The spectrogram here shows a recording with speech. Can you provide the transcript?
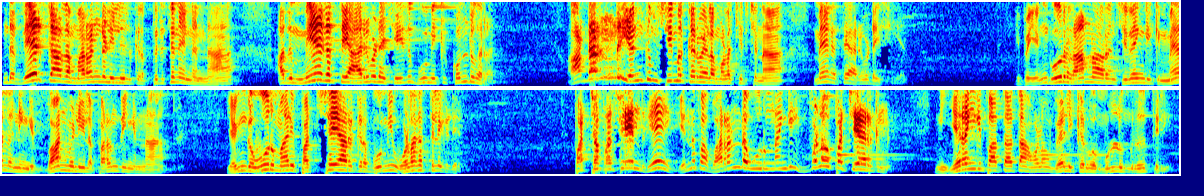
இந்த வேர்க்காத மரங்களில் இருக்கிற பிரச்சனை என்னன்னா அது மேகத்தை அறுவடை செய்து பூமிக்கு கொண்டு வராது. அடர்ந்து எங்கும் சீமக்கருவேலை முளைச்சிருச்சுன்னா மேகத்தை அறுவடை செய்யாது. இப்போ எங்கள் ஊர் ராமநாதபுரம் சிவகங்கைக்கு மேலே நீங்கள் வான்வெளியில் பறந்தீங்கன்னா எங்கள் ஊர் மாதிரி பச்சையாக இருக்கிற பூமி உலகத்திலே கிடையாது. பச்சை பச்சைன்னு ஏ என்னப்பா வறண்ட ஊர்னாங்க இவ்வளோ பச்சையாக இருக்குன்னு. நீ இறங்கி பார்த்தா தான் அவ்வளோ வேலிக்கருவ முள்ளுங்கிறது தெரியும்.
